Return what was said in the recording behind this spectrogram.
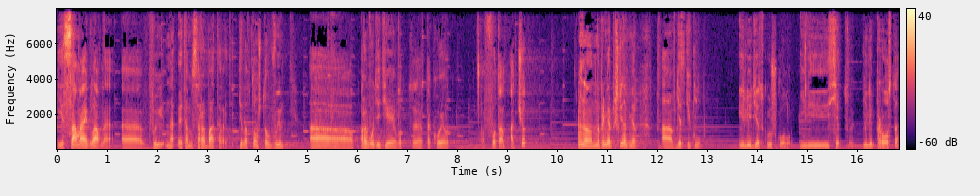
И самое главное, вы на этом зарабатываете. Дело в том, что вы проводите вот такой вот фотоотчет. Ну, например, пришли, например, в детский клуб или детскую школу, или секцию, или просто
